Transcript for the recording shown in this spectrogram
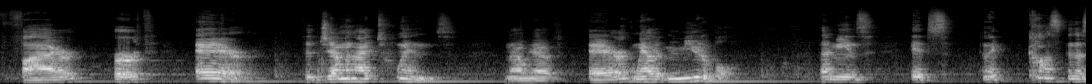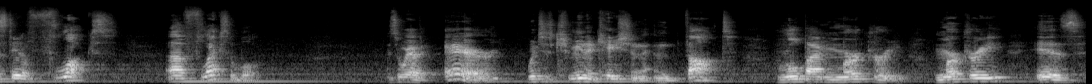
fire, earth, air. The Gemini twins. Now we have air, and we have it mutable. That means it's in a, const, in a state of flux, uh, flexible. And so we have air, which is communication and thought, ruled by Mercury. Mercury is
